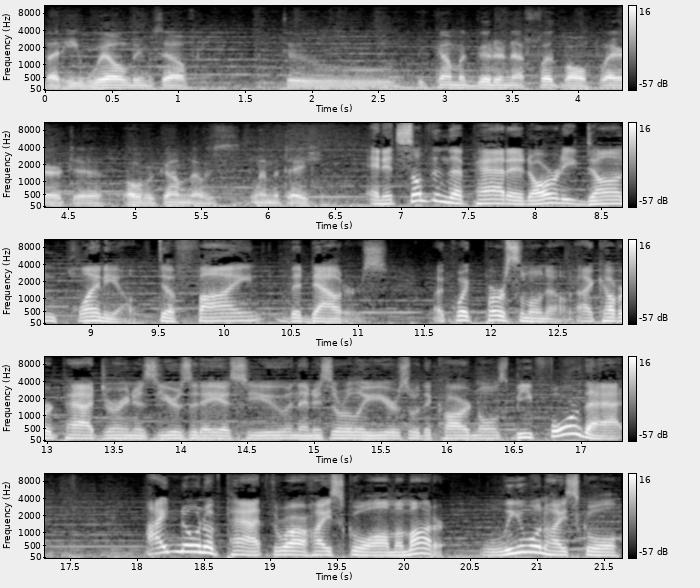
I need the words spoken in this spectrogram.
but he willed himself to become a good enough football player to overcome those limitations. And it's something that Pat had already done plenty of define the doubters. A quick personal note I covered Pat during his years at ASU and then his early years with the Cardinals. Before that, I'd known of Pat through our high school alma mater. Leland High School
